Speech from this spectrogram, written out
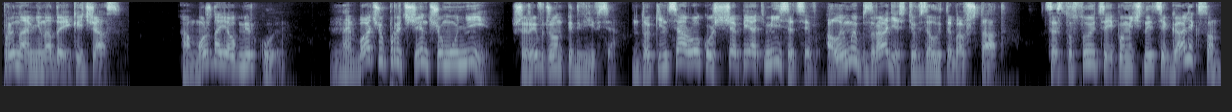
принаймні на деякий час. А можна я обміркую? Не бачу причин, чому ні. Шериф Джон підвівся. До кінця року ще п'ять місяців, але ми б з радістю взяли тебе в штат. Це стосується і помічниці Галіксон?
